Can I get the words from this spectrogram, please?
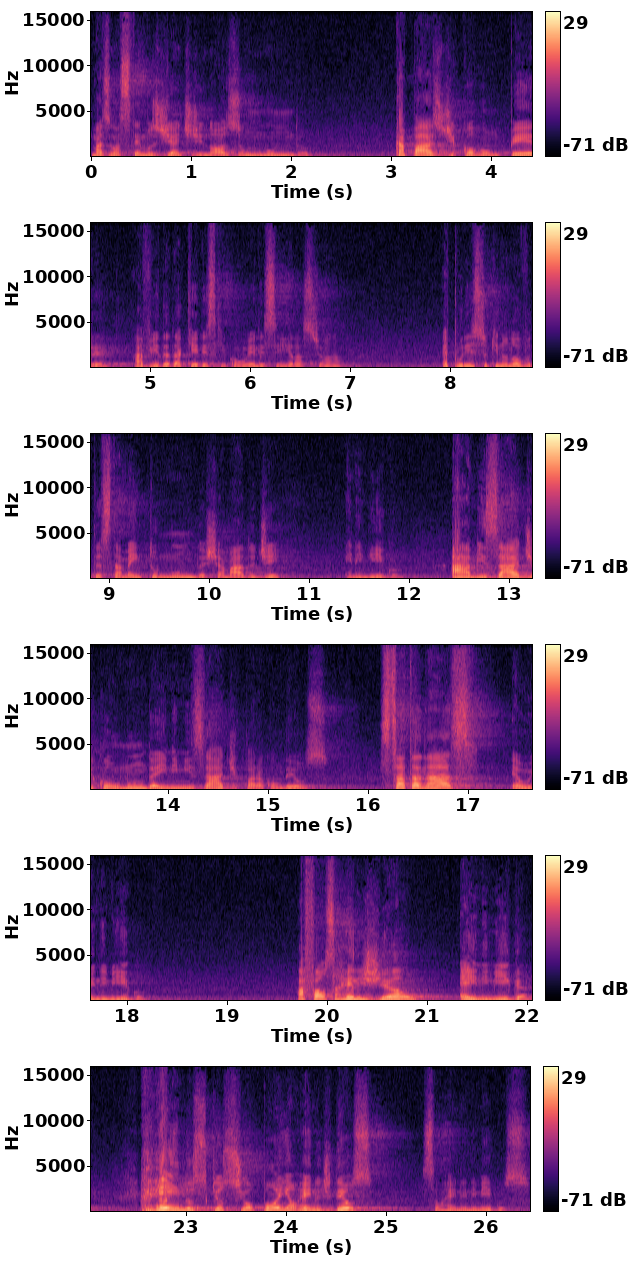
mas nós temos diante de nós um mundo capaz de corromper a vida daqueles que com ele se relacionam. É por isso que no Novo Testamento o mundo é chamado de inimigo. A amizade com o mundo é inimizade para com Deus. Satanás é o inimigo. A falsa religião é inimiga. Reinos que se opõem ao reino de Deus são reinos inimigos.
